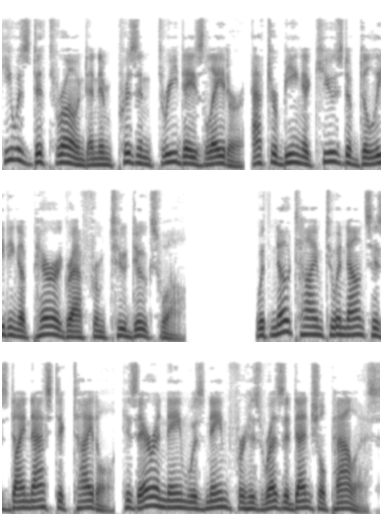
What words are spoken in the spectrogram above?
He was dethroned and imprisoned three days later, after being accused of deleting a paragraph from Tu Duc's will. With no time to announce his dynastic title, his era name was named for his residential palace.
